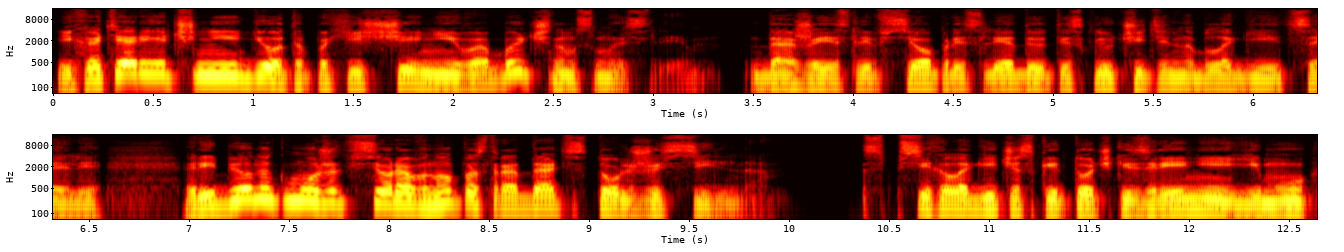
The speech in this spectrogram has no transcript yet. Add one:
И хотя речь не идет о похищении в обычном смысле, даже если все преследует исключительно благие цели, ребенок может все равно пострадать столь же сильно. С психологической точки зрения ему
